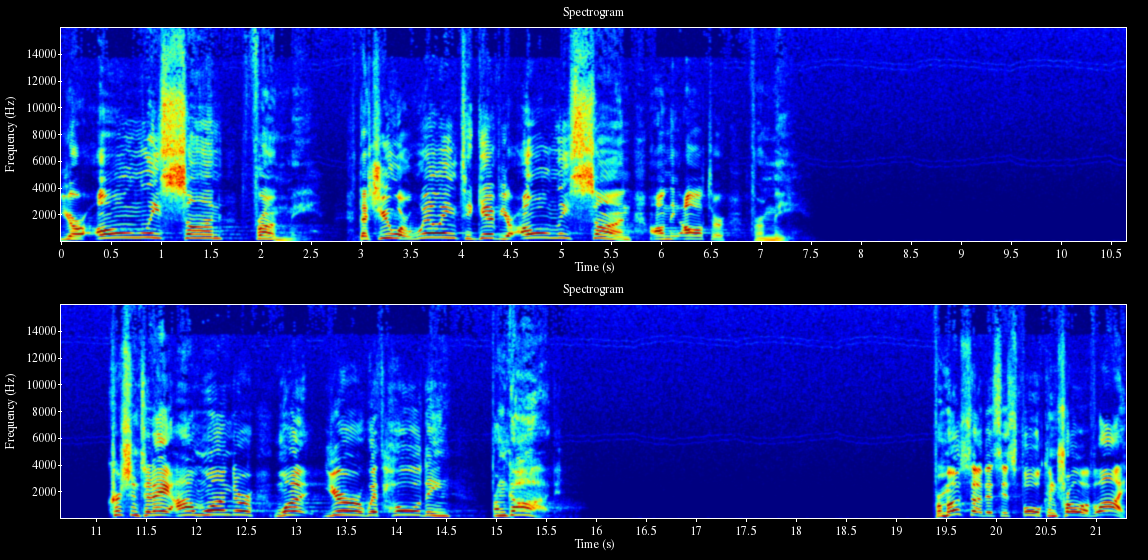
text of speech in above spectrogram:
your only son, from me. That you were willing to give your only son on the altar for me. Christian, today, I wonder what you're withholding from God. For most of us, it's full control of life.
